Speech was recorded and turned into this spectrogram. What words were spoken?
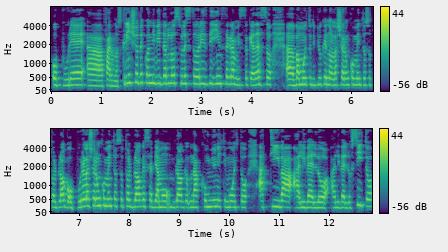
oppure uh, fare uno screenshot e condividerlo sulle stories di Instagram, visto che adesso uh, va molto di più che non lasciare un commento sotto al blog, oppure lasciare un commento sotto al blog se abbiamo un blog, una community molto attiva a livello, a livello sito.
